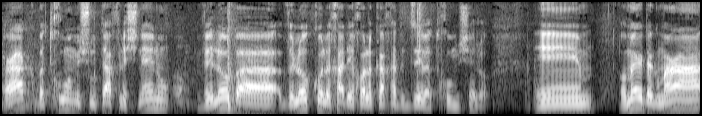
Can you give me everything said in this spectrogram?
רק בתחום המשותף לשנינו, ולא, ב, ולא כל אחד יכול לקחת את זה לתחום שלו. אמ, אומרת הגמרא,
